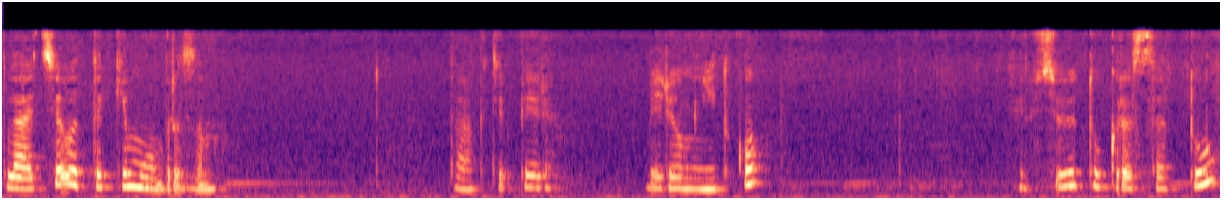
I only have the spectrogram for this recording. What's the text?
платья вот таким образом. Так, теперь берем нитку и всю эту красоту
